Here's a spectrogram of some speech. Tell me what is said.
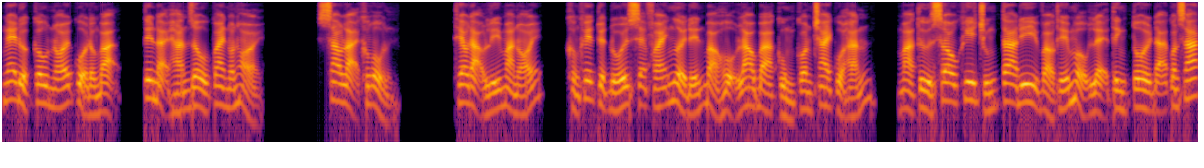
Nghe được câu nói của đồng bạn, tên đại hán dâu quay nón hỏi. Sao lại không ổn? Theo đạo lý mà nói, khổng khê tuyệt đối sẽ phái người đến bảo hộ lao bà cùng con trai của hắn, mà từ sau khi chúng ta đi vào thế mậu lệ tinh tôi đã quan sát,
